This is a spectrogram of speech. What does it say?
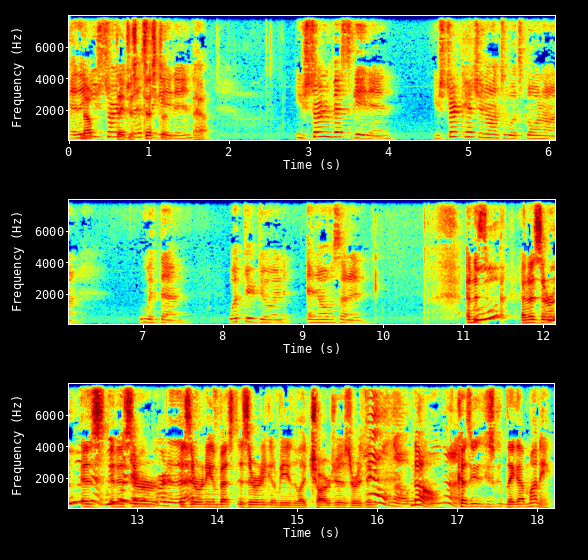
And then Nope, you start investigating. Yeah. You start investigating. You start catching on to what's going on with them, what they're doing, and all of a sudden, And is Who? and is there is and is there is there any invest is there any going to be any like charges or anything? Hell no, no, because he's, they got money.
